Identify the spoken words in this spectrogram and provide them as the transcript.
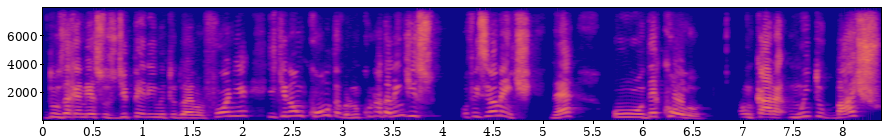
dos arremessos de perímetro do Evan Fournier e que não conta, Bruno, com nada além disso, ofensivamente, né? O Decolo é um cara muito baixo,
